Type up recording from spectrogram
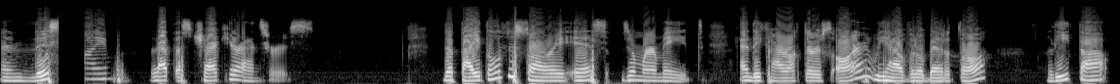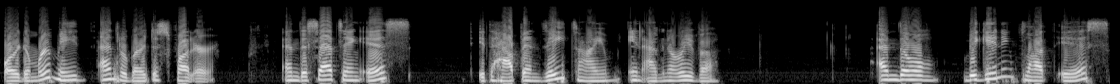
And this time, let us check your answers. The title of the story is The Mermaid, and the characters are we have Roberto, Lita or the mermaid, and Roberto's father. And the setting is it happened daytime in Agno River. And the beginning plot is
